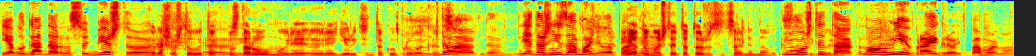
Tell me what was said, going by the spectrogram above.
я благодарна судьбе, что... Хорошо, что вы так по-здоровому ре- реагируете на такую провокацию. Э, Да, да. Я даже не забанила парня. Я думаю, что это тоже социальный навык. кстати Может и говоря. так, но умею проигрывать, по-моему.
